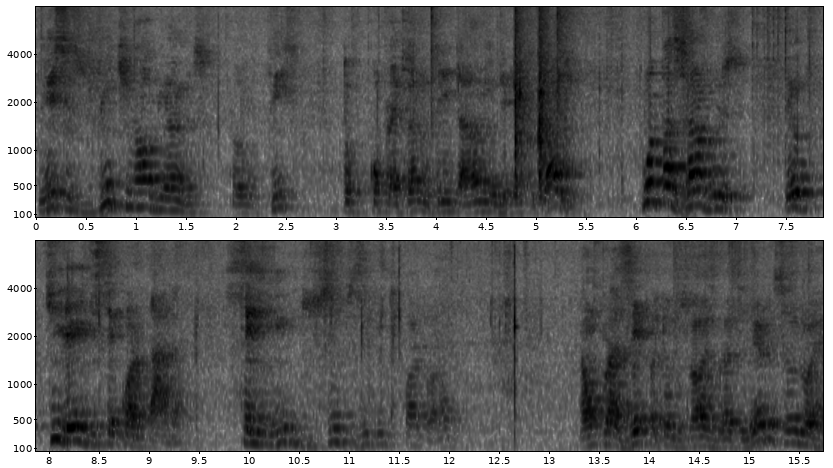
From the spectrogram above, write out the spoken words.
nesses 29 anos que eu fiz, estou completando 30 anos de reciclagem, quantas árvores eu tirei de ser cortada? 100.224 árvores. É um prazer para todos nós brasileiros, senhor Noé.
